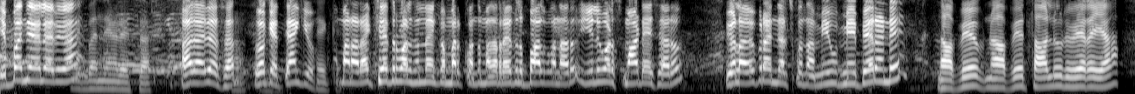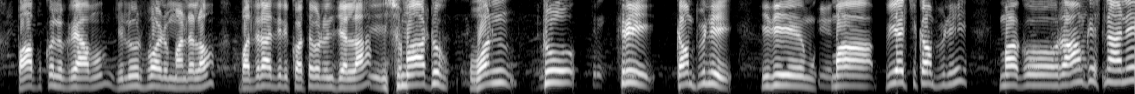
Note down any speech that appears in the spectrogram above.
ఇబ్బంది ఏం లేదుగా ఇబ్బంది ఏం లేదు సార్. అదే అదే సార్. ఓకే థ్యాంక్ యూ మన రైతు క్షేత్ర పరిశ్రమలో ఇంకా మరి కొంతమంది రైతులు పాల్గొన్నారు. వీళ్ళు కూడా స్మార్ట్ వేశారు. వీళ్ళ అభిప్రాయం తెలుసుకుందాం. మీ మీ పేరండి? నా పేరు నా పేరు తాళ్ళూరు వీరయ్య. పాపకొల్లు గ్రామం జిలూరుపాడు మండలం భద్రాద్రి కొత్తగూడెం జిల్లా. Smart one two three company ఇది మా పిహెచ్ కంపెనీ మాకు రామకృష్ణ అని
